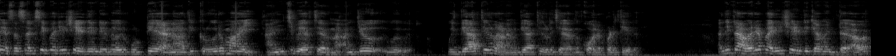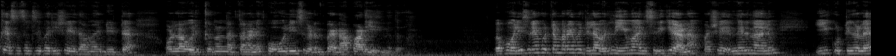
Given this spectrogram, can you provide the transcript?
ഇന്ന് എസ് എസ് എൽ സി പരീക്ഷ എഴുതേണ്ടിയിരുന്ന ഒരു കുട്ടിയെയാണ് അതിക്രൂരമായി അഞ്ച് പേർ ചേർന്ന് അഞ്ച് വിദ്യാർത്ഥികളാണ് വിദ്യാർത്ഥികൾ ചേർന്ന് കൊലപ്പെടുത്തിയത്. എന്നിട്ട് അവരെ പരീക്ഷ എഴുതിക്കാൻ വേണ്ടിയിട്ട് അവർക്ക് എസ് എസ് എൽ സി പരീക്ഷ എഴുതാൻ വേണ്ടിയിട്ട് ഉള്ള ഒരുക്കങ്ങൾ നടത്താനാണ് പോലീസ് കിടന്ന് പെടാപ്പാട് ചെയ്യുന്നത്. ഇപ്പോൾ പോലീസിനെ കുറ്റം പറയാൻ പറ്റില്ല അവർ നിയമം അനുസരിക്കുകയാണ്. പക്ഷേ എന്നിരുന്നാലും ഈ കുട്ടികളെ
